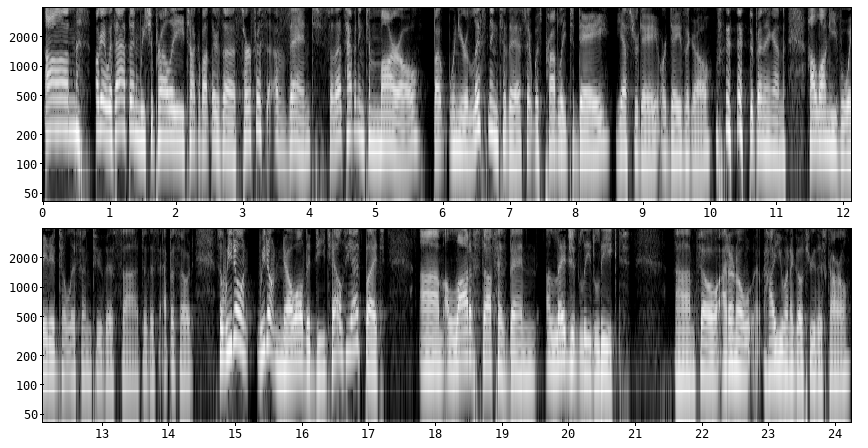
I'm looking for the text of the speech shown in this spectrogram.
Um, okay, with that, then we should probably talk about there's a Surface event. So that's happening tomorrow. But when you're listening to this, it was probably today, yesterday, or days ago, depending on how long you've waited to listen to this, uh, to this episode. So we don't, we don't know all the details yet, but um, a lot of stuff has been allegedly leaked Um, so I don't know how you want to go through this, Carl.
